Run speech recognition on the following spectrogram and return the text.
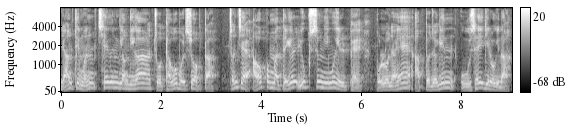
양팀은 최근 경기가 좋다고 볼 수 없다. 전체 9번 맞대결 6승 2무 1패 볼로냐의 압도적인 우세 기록이다.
